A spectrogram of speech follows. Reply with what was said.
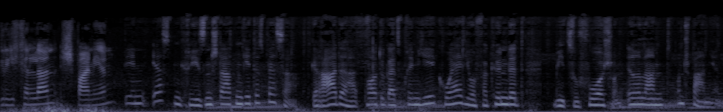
Griechenland, Spanien... Den ersten Krisenstaaten geht es besser. Gerade hat Portugals Premier Coelho verkündet, wie zuvor schon Irland und Spanien.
